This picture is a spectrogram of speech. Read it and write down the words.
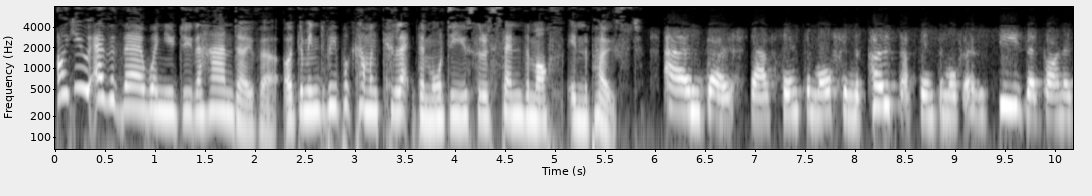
Are you ever there when you do the handover, or I mean, do people come and collect them, or do you sort of send them off in the post? And um, both. I've sent them off in the post. I've sent them off overseas. They've gone as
